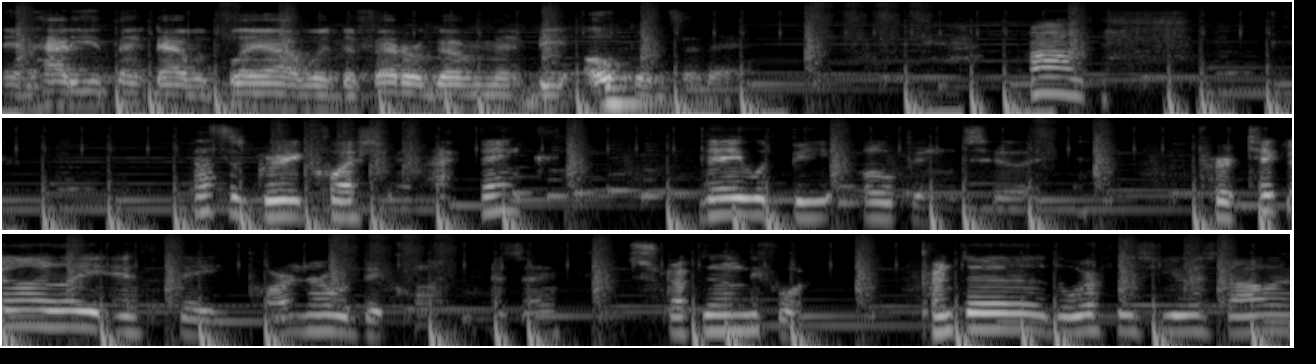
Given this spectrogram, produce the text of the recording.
And how do you think that would play out? Would the federal government be open to that? Um, that's a great question. I think they would be open to it, particularly if they partner with Bitcoin, as I instructed them before. Print the, the worthless US dollar,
